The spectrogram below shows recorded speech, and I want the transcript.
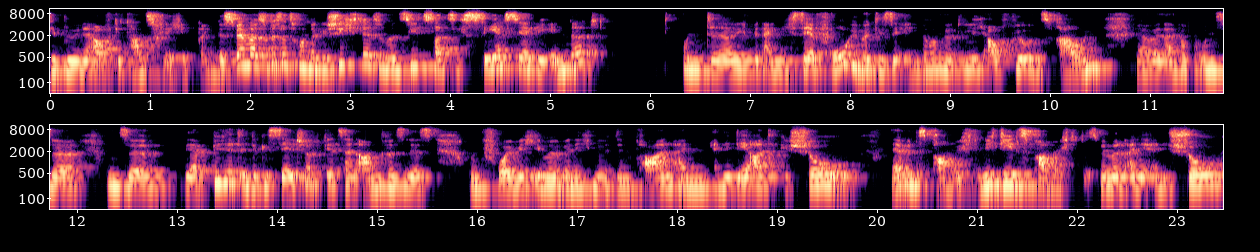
die Bühne auf die Tanzfläche bringen. Das wäre mal so ein bisschen von der Geschichte. Also man sieht, es hat sich sehr, sehr geändert. Und äh, ich bin eigentlich sehr froh über diese Änderung, natürlich auch für uns Frauen, ja, weil einfach unser, unser ja, Bild in der Gesellschaft jetzt ein anderes ist und freue mich immer, wenn ich mit den Paaren ein, eine derartige Show, ja, wenn das Paar möchte, nicht jedes Paar möchte das, wenn man eine, eine Show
